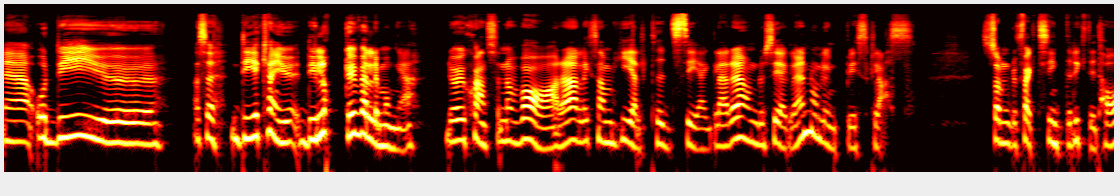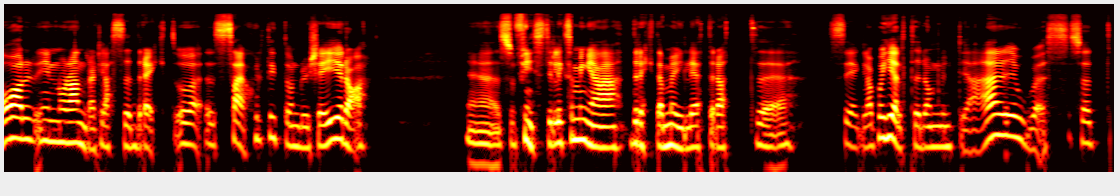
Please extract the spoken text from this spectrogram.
Eh, och det är ju, alltså det kan ju, det lockar ju väldigt många. Du har ju chansen att vara liksom heltidsseglare om du seglar en olympisk klass som du faktiskt inte riktigt har i några andra klasser direkt och eh, särskilt inte om du är tjej idag. Eh, så finns det liksom inga direkta möjligheter att eh, segla på heltid om du inte är i OS. Så att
